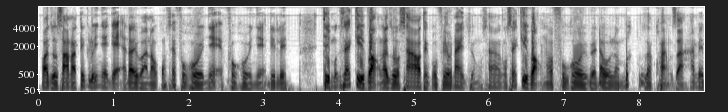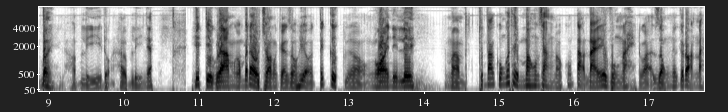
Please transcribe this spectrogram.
Và dù sao nó tích lũy nhẹ nhẹ ở đây và nó cũng sẽ phục hồi nhẹ, phục hồi nhẹ đi lên. Thì mình sẽ kỳ vọng là dù sao thì cổ phiếu này chúng ta cũng sẽ kỳ vọng nó phục hồi về đâu là mức là khoảng giá 27 là hợp lý, độ hợp lý nhất. Histogram cũng bắt đầu cho một cái dấu hiệu tích cực ờ, ngoi đi lên mà chúng ta cũng có thể mong rằng nó cũng tạo đáy ở vùng này đúng không ạ giống như cái đoạn này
